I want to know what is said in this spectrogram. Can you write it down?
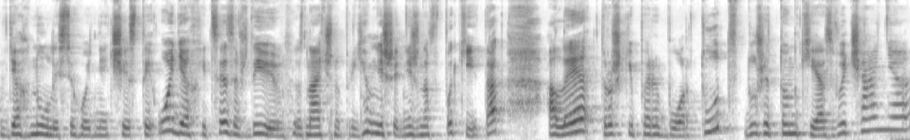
вдягнули сьогодні чистий одяг, і це завжди значно приємніше, ніж навпаки. так? Але трошки перебор. Тут дуже тонке звучання,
